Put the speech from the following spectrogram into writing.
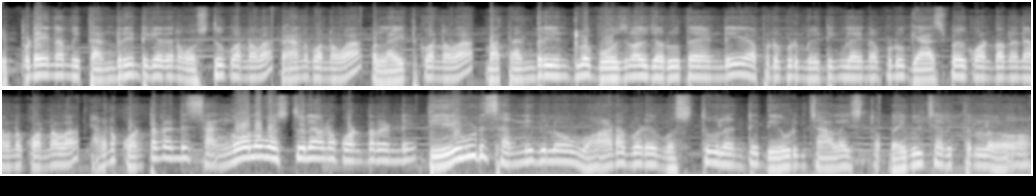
ఎప్పుడైనా మీ తండ్రి ఇంటికి ఏదైనా వస్తువు కొన్నవా? ఫ్యాన్ కొన్నవా? లైట్ కొన్నవా? మా తండ్రి ఇంట్లో భోజనాలు జరుగుతాయండి. అప్పుడప్పుడు మీటింగ్లు అయినప్పుడు గ్యాస్ పోయి కొంటానని ఏమైనా కొన్నవా? ఏమైనా కొంటారండి? సంఘంలో వస్తువులు ఏమైనా కొంటారండి? దేవుడి సన్నిధిలో వాడబడే వస్తువులు అంటే దేవుడికి చాలా ఇష్టం. బైబిల్ చరిత్రలో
